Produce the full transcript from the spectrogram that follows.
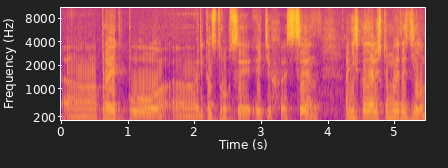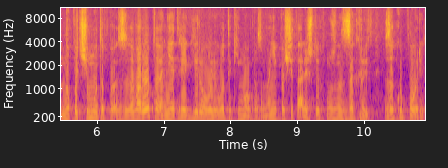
а, проект по а, реконструкции этих э, сцен. Они сказали, что мы это сделаем, но почему-то по- за ворота они отреагировали вот таким образом. Они посчитали, что их нужно закрыть, закупорить.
